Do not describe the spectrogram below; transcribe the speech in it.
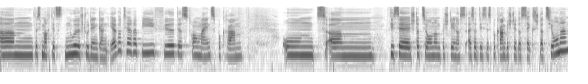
Ähm, das macht jetzt nur der Studiengang Ergotherapie für das Strong Minds Programm. Und ähm, diese Stationen bestehen aus, also dieses Programm besteht aus sechs Stationen.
